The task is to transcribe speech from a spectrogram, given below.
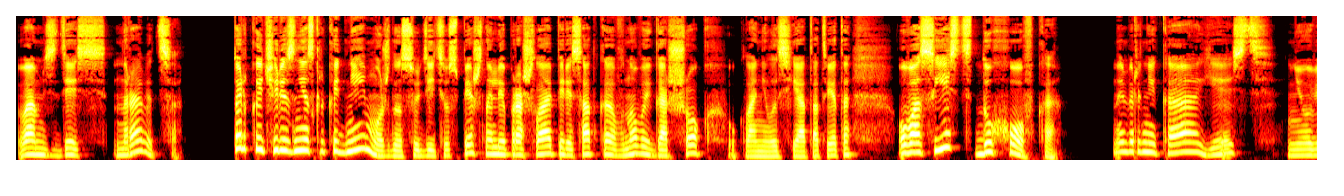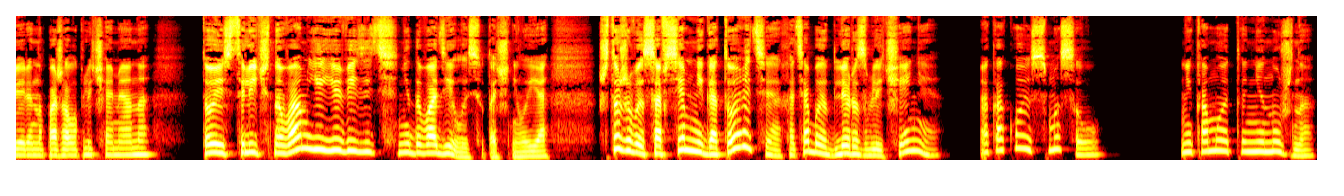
"Вам здесь нравится?" Только через несколько дней можно судить, успешно ли прошла пересадка в новый горшок, уклонилась я от ответа. У вас есть духовка? Наверняка есть, неуверенно пожала плечами она. То есть лично вам ее видеть не доводилось, уточнила я. Что же вы совсем не готовите, хотя бы для развлечения? А какой смысл? Никому это не нужно.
